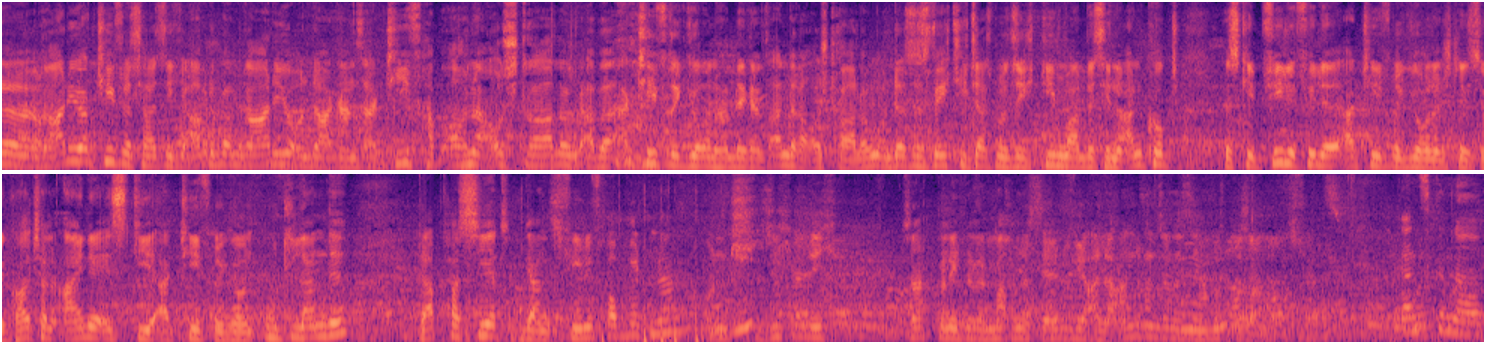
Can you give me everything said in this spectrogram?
äh, radioaktiv, das heißt, ich arbeite beim Radio und da ganz aktiv, habe auch eine Ausstrahlung, aber Aktivregionen haben eine ganz andere Ausstrahlung und das ist wichtig, dass man sich die mal ein bisschen anguckt. Es gibt viele, viele Aktivregionen in Schleswig-Holstein. Eine ist die Aktivregion Utlande. Da passiert ganz viel, Frau Büttner, und mhm. sicherlich sagt man nicht nur, wir machen dasselbe wie alle anderen, sondern Sie haben was Besonderes. Ganz genau.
